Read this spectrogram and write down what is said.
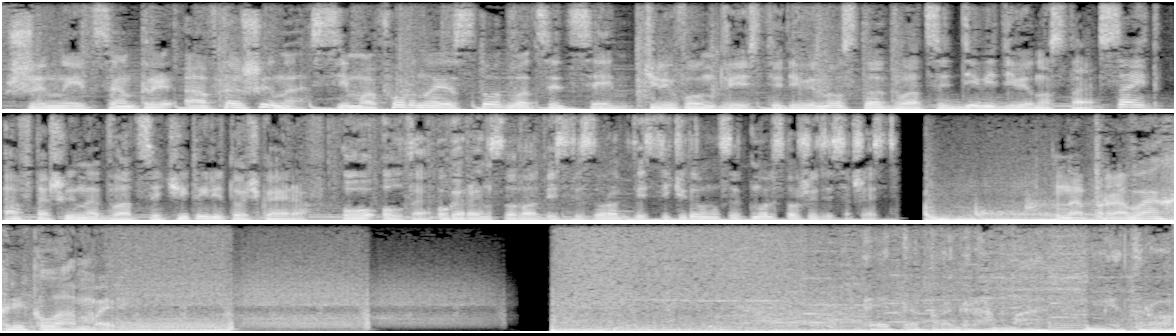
Шинные центры Автошина. Семафорная 127. Телефон 290 2990. Сайт автошина24.рф. ООО «Олта». ОГРН 102 240 214 0166. На правах рекламы. Это программа «Метро».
